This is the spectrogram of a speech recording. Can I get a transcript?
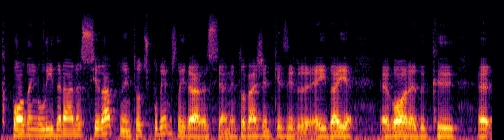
que podem liderar a sociedade, nem todos podemos liderar a sociedade, nem toda a gente, quer dizer, a ideia agora de que uh,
